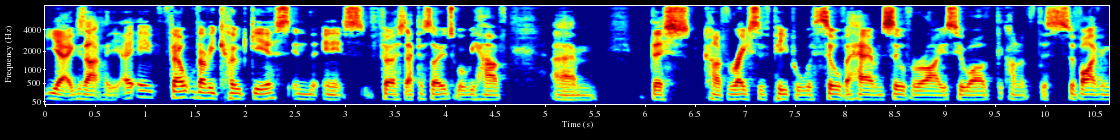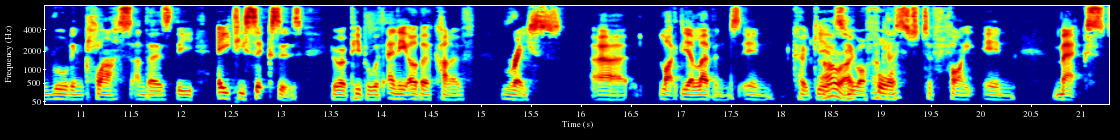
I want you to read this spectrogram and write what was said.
Yeah, exactly. It, it felt very Code Geass in the in its first episodes, where we have um, this kind of race of people with silver hair and silver eyes who are the kind of the surviving ruling class, and there's the 86ers who are people with any other kind of race, uh, like the 11s in Code Geass, right. who are Okay. forced to fight in mechs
